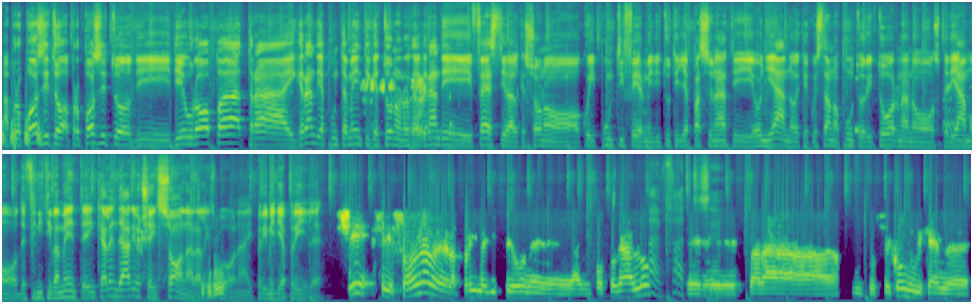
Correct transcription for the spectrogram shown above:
A proposito, a proposito di, di Europa, tra i grandi appuntamenti che tornano, tra i grandi festival che sono quei punti fermi di tutti gli appassionati ogni anno e che quest'anno appunto ritornano, speriamo, definitivamente in calendario, c'è il Sonar a Lisbona, i primi di aprile. Sì, sì, Sonar è la prima edizione in Portogallo, Eh, infatti, eh, sì. sarà appunto il secondo weekend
